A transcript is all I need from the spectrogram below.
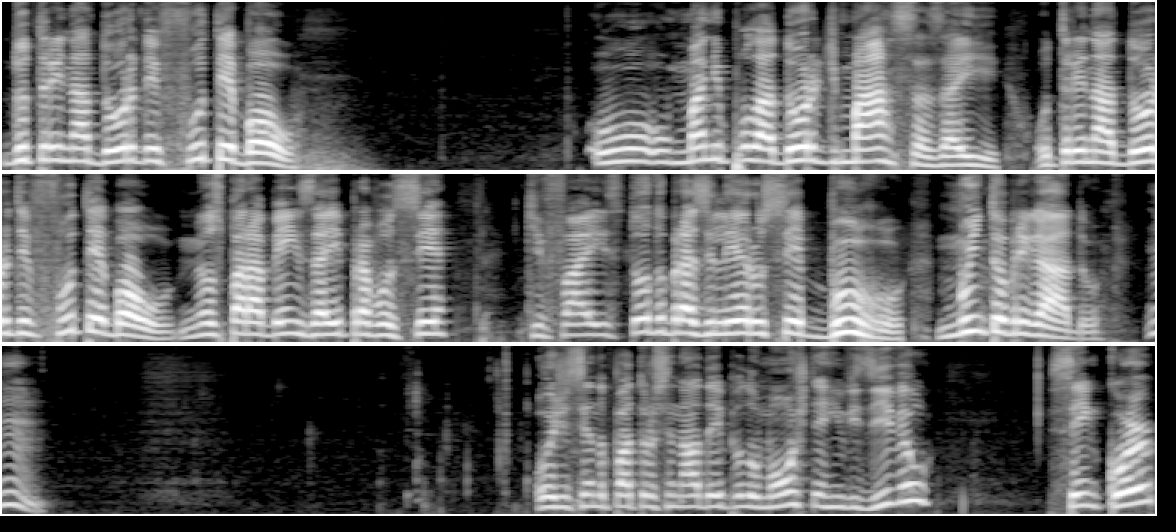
do Treinador de Futebol. O, o manipulador de massas aí, o treinador de futebol. Meus parabéns aí para você que faz todo brasileiro ser burro. Muito obrigado. Hum. Hoje sendo patrocinado aí pelo Monster Invisível, sem cor,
